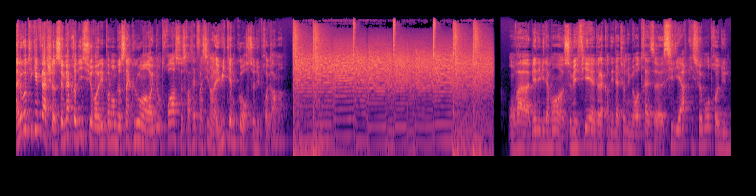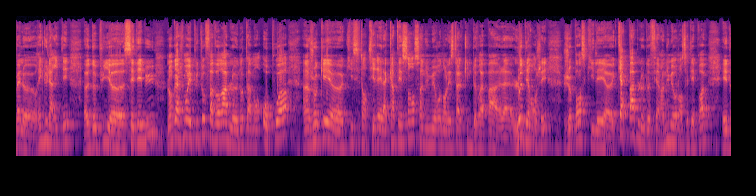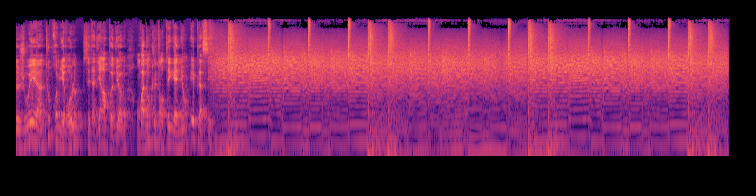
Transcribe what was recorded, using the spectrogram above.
Un nouveau ticket flash ce mercredi sur l'hippodrome de Saint-Cloud en Réunion 3. Ce sera cette fois-ci dans la huitième course du programme. On va bien évidemment se méfier de la candidature numéro 13 Siliard qui se montre d'une belle régularité euh, depuis euh, ses débuts. L'engagement est plutôt favorable notamment au poids. Un jockey euh, qui s'est en tiré la quintessence, un numéro dans les stalles qui ne devrait pas le déranger. Je pense qu'il est capable de faire un numéro dans cette épreuve et de jouer un tout premier rôle, c'est-à-dire un podium. On va donc le tenter gagnant et placé.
